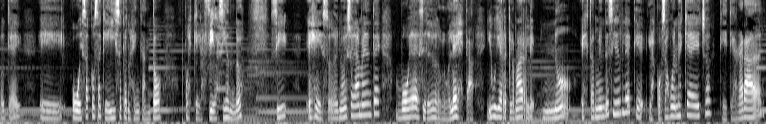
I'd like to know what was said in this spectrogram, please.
¿ok? Eh, o esa cosa que hizo que nos encantó, pues que la siga haciendo, ¿sí? es eso, no es solamente voy a decirle lo que me molesta y voy a reclamarle, no, es también decirle que las cosas buenas que ha hecho, que te agradan,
